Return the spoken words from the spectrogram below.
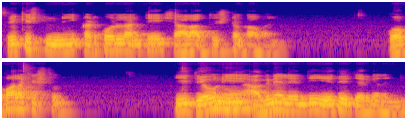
శ్రీకృష్ణుని కడుకోళ్ళు అంటే చాలా అదృష్టం కావాలి. గోపాలకృష్ణుడు. ఈ దేవుని ఆజ్ఞ లేనిది ఏది జరగదండి.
